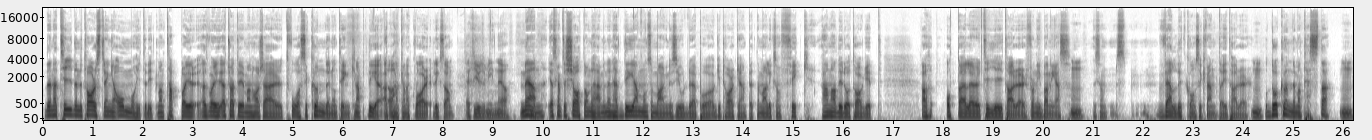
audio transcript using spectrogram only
den här tiden det tar att stränga om och hit och dit. Man tappar ju. Jag tror att det är, man har så här två sekunder någonting. Knappt det. Att Ja. man kan ha kvar liksom. Ett ljudminne, ja. Men, jag ska inte tjata om det här, men den här demon som Magnus gjorde på Guitar-campet, när man liksom fick, han hade ju då tagit ja, åtta eller tio gitarrer från Ibanez. Mm. Liksom, väldigt konsekventa gitarrer. Mm. Och då kunde man testa. Mm.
